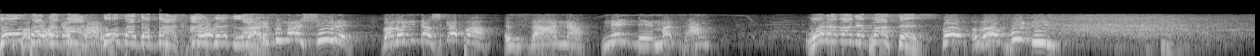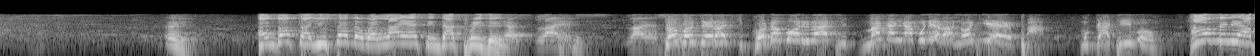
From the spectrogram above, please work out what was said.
Those at the back. Those at the back. 100 lies. Kumashure vanoti ndasvika pazana nenhema dzangu What about the pastors? Vafundisi And doctor, you said there were liars in that prison. Yes, liars. Liars. dhokotera chigodomori vati makanga mune vanonyepa mukati imomo How many have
